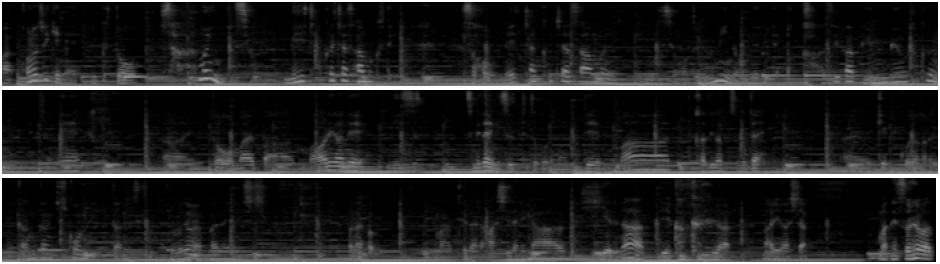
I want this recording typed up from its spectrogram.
まあ、この時期ね行くと寒いんですよ。めちゃくちゃ寒くて。そうめちゃくちゃ寒いんですよ。本当に海の上ってやっぱ風がビュンビュン吹くんですよね。はい。とまあやっぱ周りがね冷たい水ってところがあってまあ風が冷たい。結構だからねガンガン着込んでいったんですけど、それでもやっぱね、まあ、なんか、まあ、手だら足だりが冷えるなっていう感覚がありました。まあね、それは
